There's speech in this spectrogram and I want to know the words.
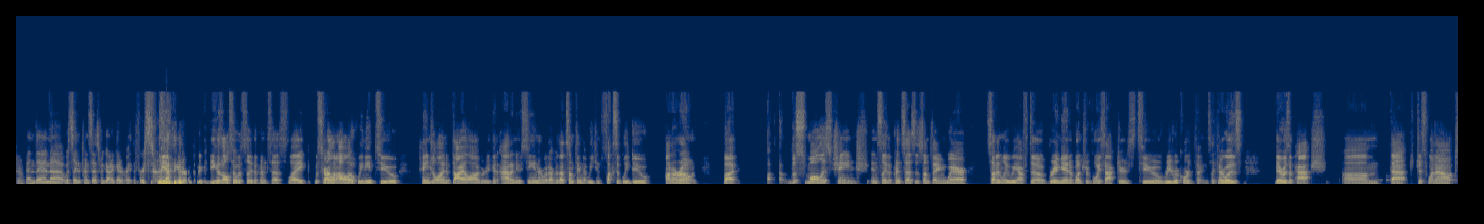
Too. And then uh with Slay the Princess, we gotta get it right the first time. we have to get it right because also with Slay the Princess, like with Scarlet Hollow, if we need to change a line of dialogue or even add a new scene or whatever, that's something that we can flexibly do on our own. But the smallest change in Slay the Princess is something where suddenly we have to bring in a bunch of voice actors to re-record things. Like there was there was a patch um that just went out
